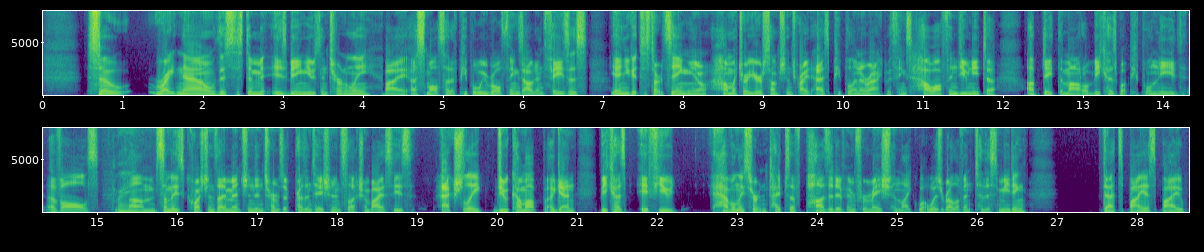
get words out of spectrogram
So Right now, the system is being used internally by a small set of people. We roll things out in phases. And you get to start seeing, you know, how much are your assumptions right as people interact with things? How often do you need to update the model because what people need evolves? Right. Um, some of these questions I mentioned in terms of presentation and selection biases actually do come up again because if you have only certain types of positive information, like what was relevant to this meeting, that's biased by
